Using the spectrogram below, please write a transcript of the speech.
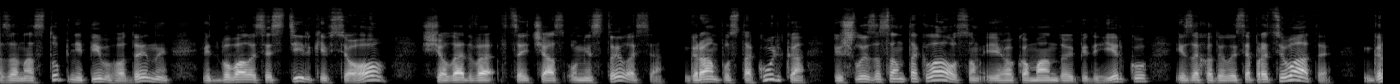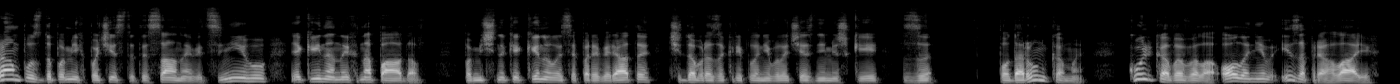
За наступні півгодини відбувалося стільки всього, що ледве в цей час умістилося. Грампус та кулька пішли за Санта Клаусом і його командою під гірку і заходилися працювати. Грампус допоміг почистити сани від снігу, який на них нападав. Помічники кинулися перевіряти, чи добре закріплені величезні мішки з подарунками. Кулька вивела оленів і запрягла їх.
